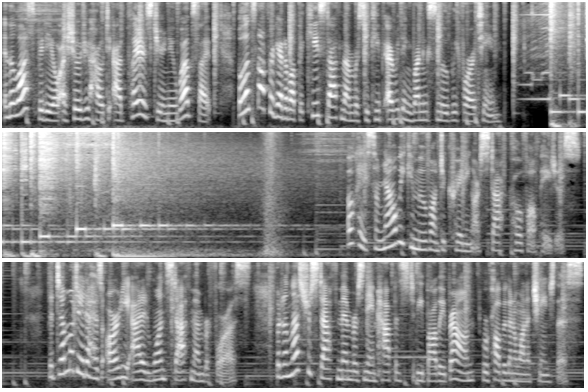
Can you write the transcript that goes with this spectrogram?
In the last video, I showed you how to add players to your new website, but let's not forget about the key staff members who keep everything running smoothly for our team. Okay, so now we can move on to creating our staff profile pages. The demo data has already added one staff member for us, but unless your staff member's name happens to be Bobby Brown, we're probably going to want to change this.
